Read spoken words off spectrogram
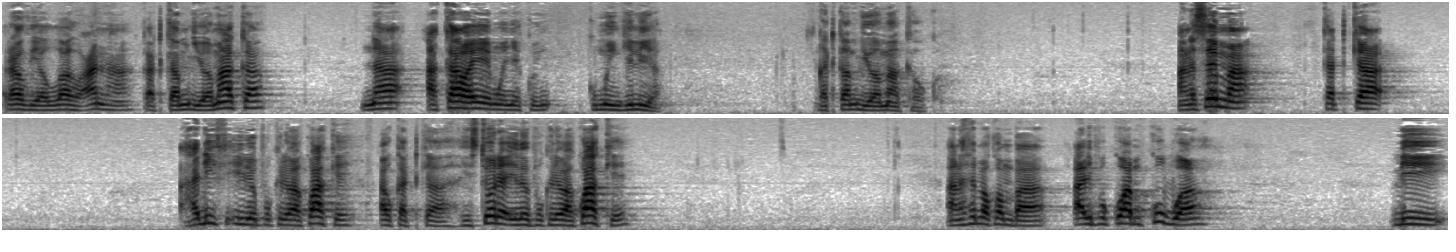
radiallahu anha katika mji wa maka na akawa yeye mwenye kumwingilia katika mji wa maka huko. Anasema katika hadithi iliyopokelewa kwake au katika historia iliyopokelewa kwake anasema kwamba alipokuwa mkubwa bi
